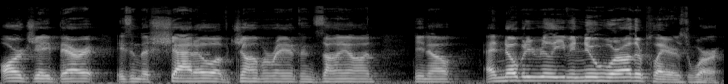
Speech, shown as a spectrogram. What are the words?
RJ Barrett is in the shadow of Ja Morant and Zion, you know, and nobody really even knew who our other players were.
